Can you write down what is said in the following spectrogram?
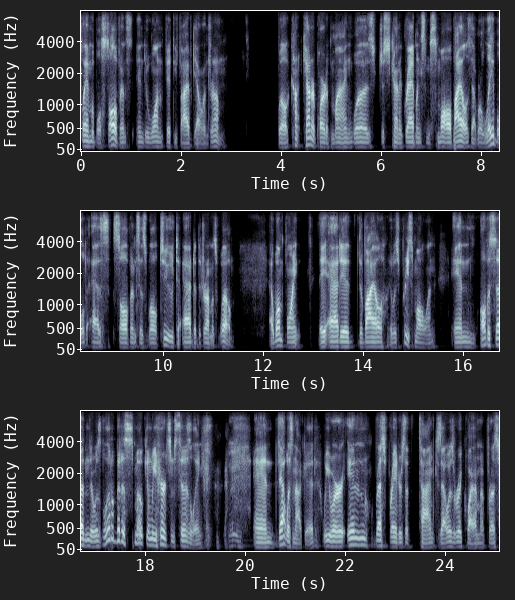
flammable solvents into one 55 gallon drum. Well, co- counterpart of mine was just kind of grabbing some small vials that were labeled as solvents as well too to add to the drum as well. At one point, they added the vial. It was pretty small one, and all of a sudden there was a little bit of smoke and we heard some sizzling. And that was not good. We were in respirators at the time because that was a requirement for us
